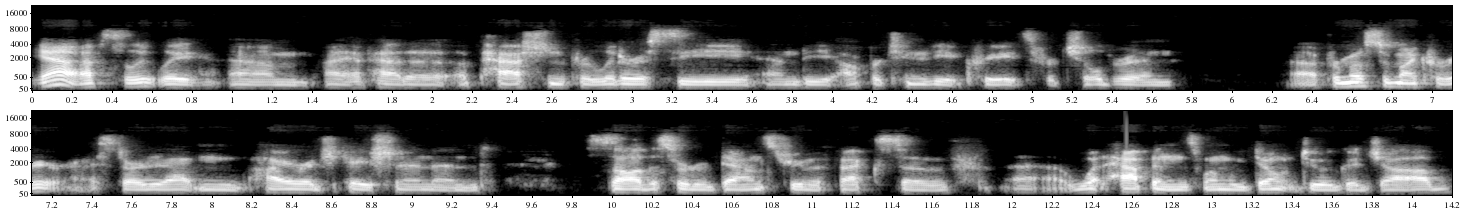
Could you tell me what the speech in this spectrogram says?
Yeah, absolutely. Um, I have had a, a, passion for literacy and the opportunity it creates for children uh, for most of my career. I started out in higher education and saw the sort of downstream effects of uh, what happens when we don't do a good job,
